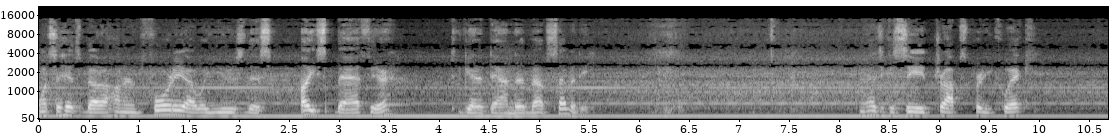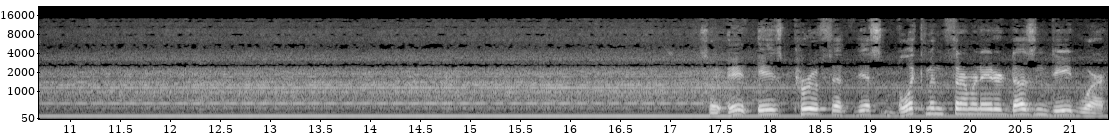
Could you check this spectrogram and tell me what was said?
Once it hits about 140, I will use this ice bath here to get it down to about 70. And as you can see, it drops pretty quick. So it is proof that this Blichmann Therminator does indeed work.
